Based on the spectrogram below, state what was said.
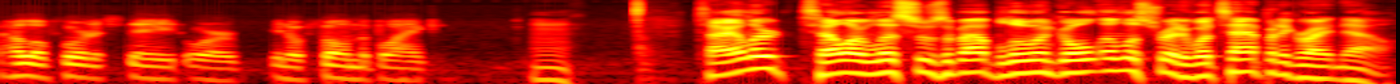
Hello, Florida State, or you know, fill in the blank. Hmm. Tyler, tell our listeners about Blue and Gold Illustrated. What's happening right now?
